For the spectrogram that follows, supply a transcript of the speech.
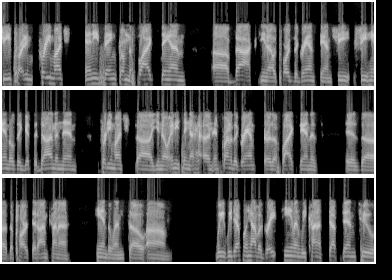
she pretty pretty much anything from the flag stand uh, back, you know, towards the grandstand. She she handles it, gets it done, and then pretty much, uh, you know, anything in front of the grand or the flag stand is is uh, the part that I'm kind of handling. So um, we we definitely have a great team, and we kind of stepped into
